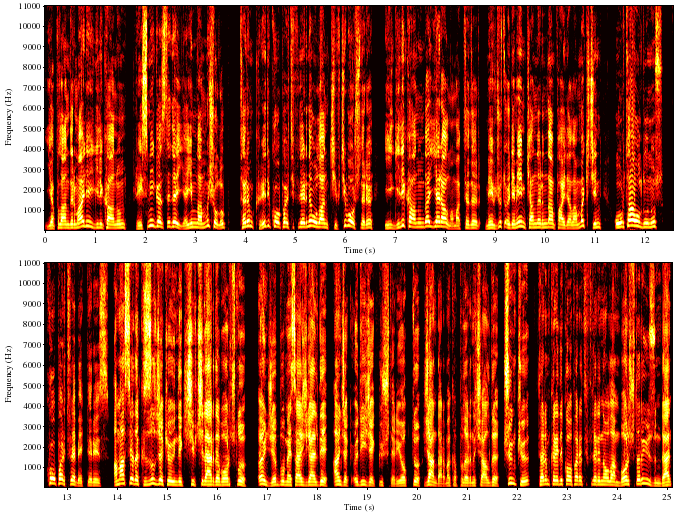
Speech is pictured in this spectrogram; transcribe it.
Yapılandırma ile ilgili kanun resmi gazetede yayımlanmış olup tarım kredi kooperatiflerine olan çiftçi borçları ilgili kanunda yer almamaktadır. Mevcut ödeme imkanlarından faydalanmak için ortağı olduğunuz kooperatife bekleriz. Amasya'da Kızılca köyündeki çiftçiler de borçlu. Önce bu mesaj geldi ancak ödeyecek güçleri yoktu. Jandarma kapılarını çaldı. Çünkü tarım kredi kooperatiflerine olan borçları yüzünden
